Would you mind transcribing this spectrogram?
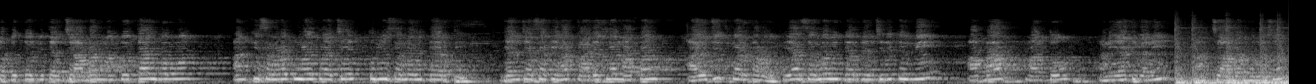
त्याबद्दल मी त्यांचे आभार मानतो. त्याचबरोबर आणखी सर्वात महत्त्वाचे तुम्ही सर्व विद्यार्थी ज्यांच्यासाठी हा कार्यक्रम आपण आयोजित करत आहोत या सर्व विद्यार्थ्यांचे देखील मी आभार मानतो. आणि या ठिकाणी आजचे आभार प्रदर्शन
